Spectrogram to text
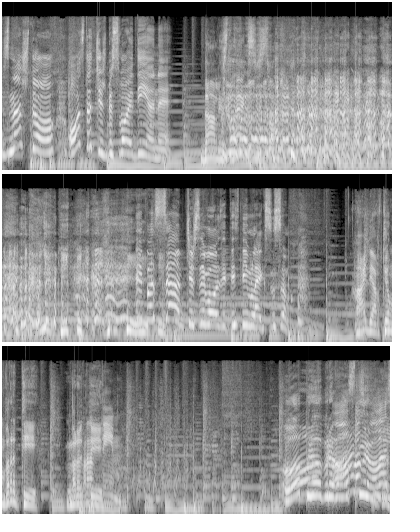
Znaš što? Ostaćeš bez svoje Dijane. Da li s Lexusom? E pa sam ćeš se voziti s tim Lexusom. Hajde, Artiom, vrti. Vrti. Pratim. O, bro, bro, vas, bro, vas.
